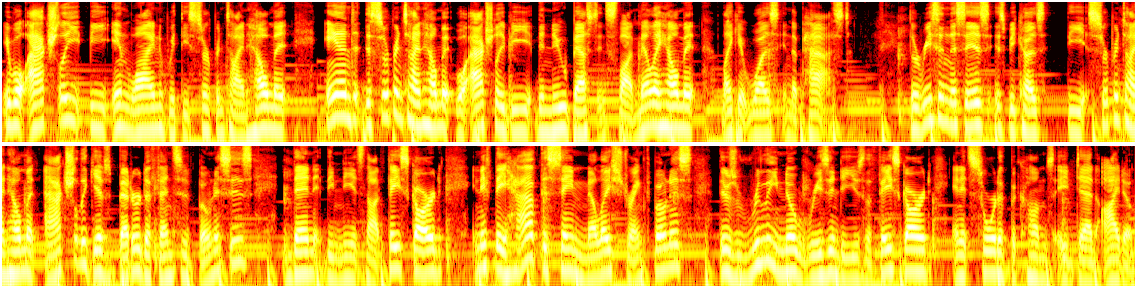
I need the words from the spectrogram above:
it will actually be in line with the Serpentine helmet, and the Serpentine helmet will actually be the new best in slot melee helmet like it was in the past. The reason this is, is because the Serpentine helmet actually gives better defensive bonuses than the Neitiznot face guard, and if they have the same melee strength bonus, there's really no reason to use the face guard, and it sort of becomes a dead item.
